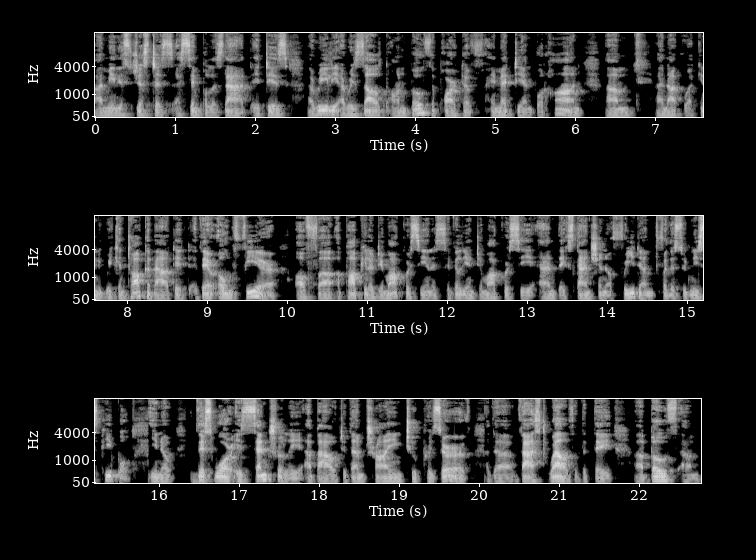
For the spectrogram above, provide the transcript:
I mean, it's just as, as simple as that. It is a, really a result on both the part of Hemedti and Burhan, um, and I, we, can, we can talk about it, their own fear of uh, a popular democracy and a civilian democracy and the expansion of freedom for the Sudanese people. You know, this war is centrally about them trying to preserve the vast wealth that they uh, both um,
